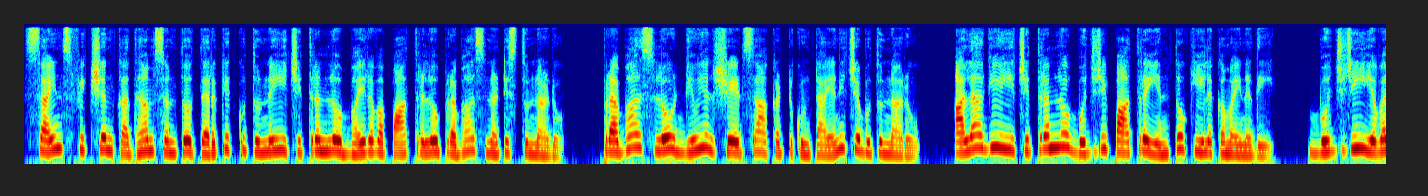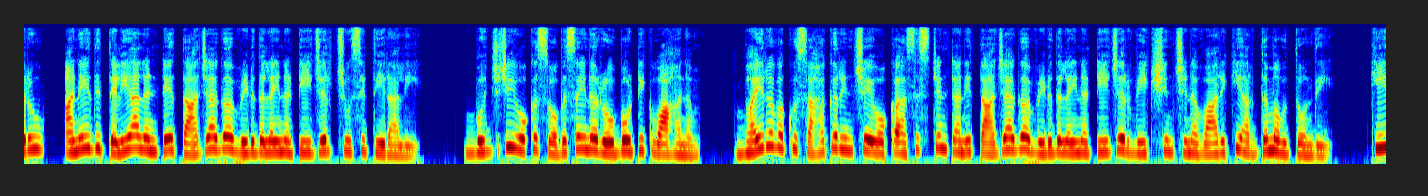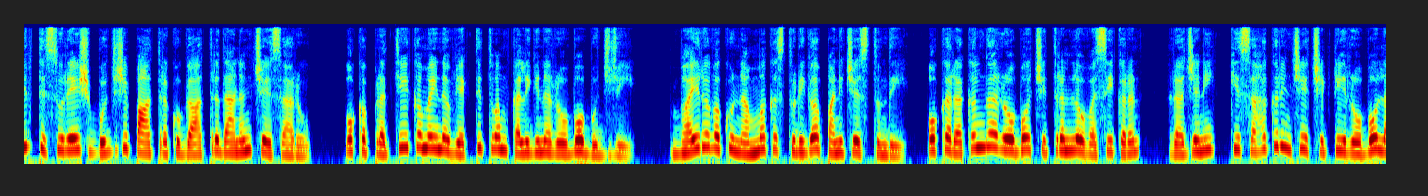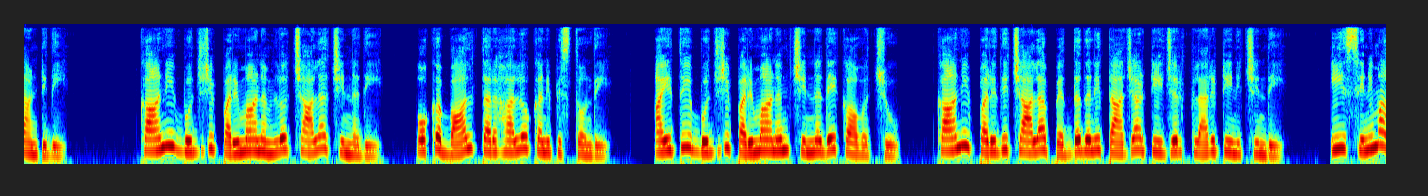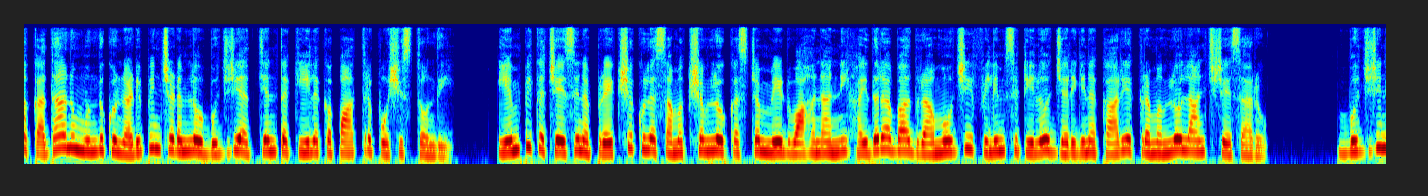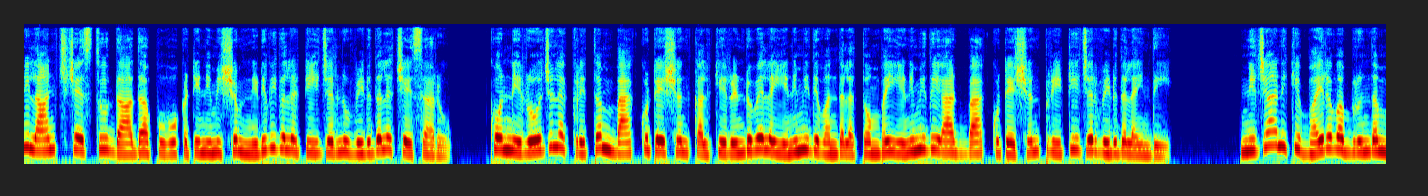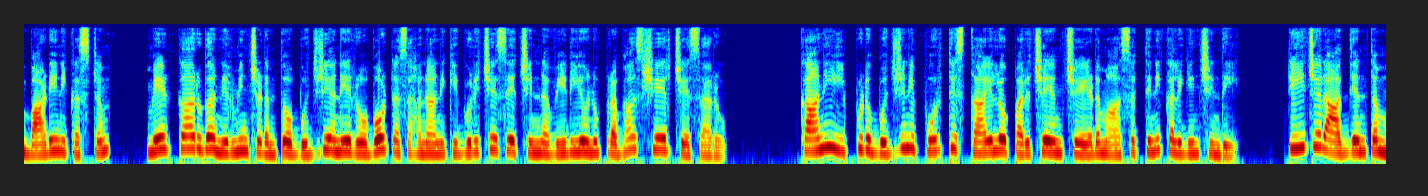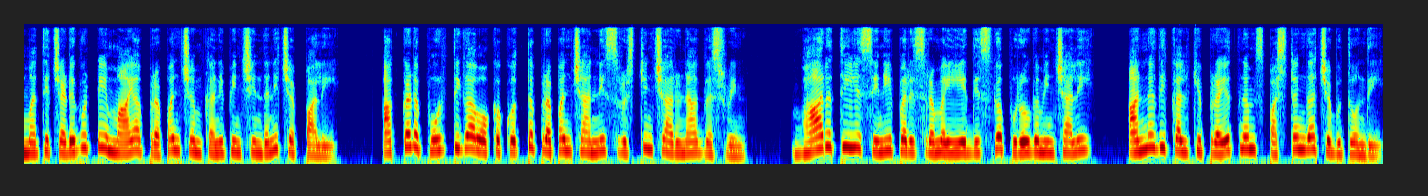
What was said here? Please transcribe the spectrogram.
సైన్స్ ఫిక్షన్ కథాంశంతో తెరకెక్కుతున్న ఈ చిత్రంలో భైరవ పాత్రలో ప్రభాస్ నటిస్తున్నాడు. ప్రభాస్లో డ్యూయల్ షేడ్స్ ఆకట్టుకుంటాయని చెబుతున్నారు. అలాగే ఈ చిత్రంలో బుజ్జి పాత్ర ఎంతో కీలకమైనది. బుజ్జి ఎవరు అనేది తెలియాలంటే తాజాగా విడుదలైన టీజర్ చూసి తీరాలి. బుజ్జి ఒక సొగసైన రోబోటిక్ వాహనం. భైరవకు సహకరించే ఒక అసిస్టెంట్ అని తాజాగా విడుదలైన టీజర్ వీక్షించిన వారికి అర్థమవుతోంది. కీర్తి సురేష్ బుజ్జి పాత్రకు గాత్రదానం చేశారు. ఒక ప్రత్యేకమైన వ్యక్తిత్వం కలిగిన రోబో బుజ్జి. భైరవకు నమ్మకస్తుడిగా పనిచేస్తుంది. ఒక రకంగా రోబో చిత్రంలో వసీకరణ్ రజని కి సహకరించే చిట్టి రోబో లాంటిది. కాని బుజ్జి పరిమాణంలో చాలా చిన్నది. ఒక బాల్ తరహాలో కనిపిస్తోంది. అయితే బుజ్జి పరిమాణం చిన్నదే కావచ్చు. కాని పరిధి చాలా పెద్దదని తాజా టీజర్ క్లారిటీనిచ్చింది. ఈ సినిమా కథాను ముందుకు నడిపించడంలో బుజ్జి అత్యంత కీలక పాత్ర పోషిస్తోంది. ఎంపిక చేసిన ప్రేక్షకుల సమక్షంలో కస్టమ్ మేడ్ వాహనాన్ని హైదరాబాద్ రామోజీ ఫిలిం సిటీలో జరిగిన కార్యక్రమంలో లాంచ్ చేశారు. బుజ్జిని లాంచ్ చేస్తూ దాదాపు ఒకటి నిమిషం నిడివిగల టీజర్ను విడుదల చేశారు. కొన్ని రోజుల క్రితం బ్యాక్కుటేషన్ కల్కి రెండువేల ఎనిమిది వందల తొంభై ఎనిమిది యాడ్ బ్యాక్కుటేషన్ ప్రీటీజర్ విడుదలైంది. నిజానికి భైరవ బృందం బాడీని కష్టం మేడ్కారుగా నిర్మించడంతో బుజ్జి అనే రోబోట్ అసహనానికి గురిచేసే చిన్న వీడియోను ప్రభాస్ షేర్ చేశారు. కానీ ఇప్పుడు బుజ్జిని పూర్తి స్థాయిలో పరిచయం చేయడం ఆసక్తిని కలిగించింది. టీచర్ ఆద్యంతం మతి చెడగొట్టే మాయా ప్రపంచం కనిపించిందని చెప్పాలి. అక్కడ పూర్తిగా ఒక కొత్త ప్రపంచాన్ని సృష్టించారు నాగశ్విన్. భారతీయ సినీ పరిశ్రమ ఏ దిశగా పురోగమించాలి అన్నది కల్కి ప్రయత్నం స్పష్టంగా చెబుతోంది.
